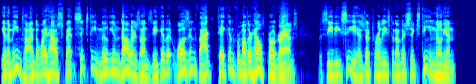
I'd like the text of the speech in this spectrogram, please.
In the meantime, the White House spent $60 million on Zika that was, in fact, taken from other health programs. The CDC has just released another 16 million.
